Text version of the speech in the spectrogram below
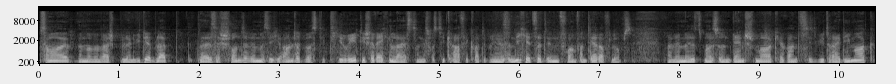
Sagen wir mal, wenn man beim Beispiel Nvidia bleibt, da ist es schon so, wenn man sich anschaut, was die theoretische Rechenleistung ist, was die Grafikkarte bringt. Also nicht jetzt in Form von Teraflops, sondern wenn man jetzt mal so einen Benchmark heranzieht wie 3D Mark,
